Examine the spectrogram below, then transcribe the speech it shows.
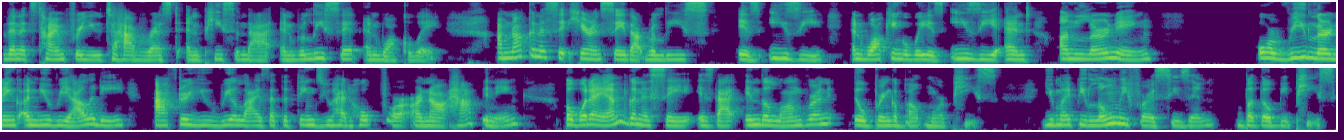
then it's time for you to have rest and peace in that and release it and walk away. I'm not going to sit here and say that release is easy and walking away is easy and unlearning or relearning a new reality after you realize that the things you had hoped for are not happening. But what I am going to say is that in the long run, it'll bring about more peace. You might be lonely for a season, but there'll be peace.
